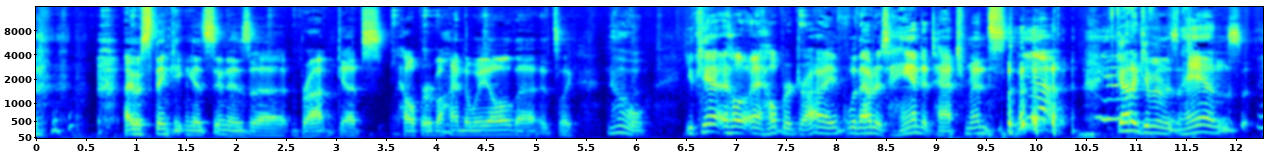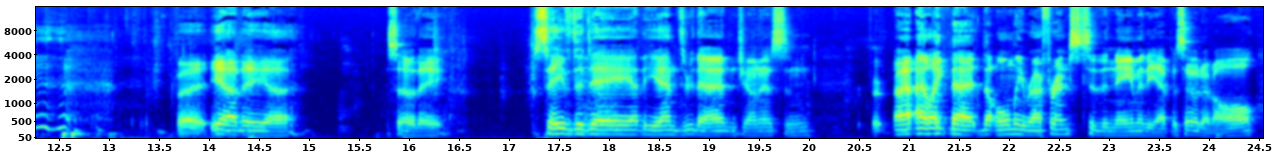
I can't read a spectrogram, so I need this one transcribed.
I was thinking as soon as uh, Brock gets Helper behind the wheel that it's like, no, you can't help, help her drive without his hand attachments. Yeah. You've got to give him his hands. But yeah, they. Uh, so they save the day at the end through that, and Jonas and I, I like that the only reference to the name of the episode at all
